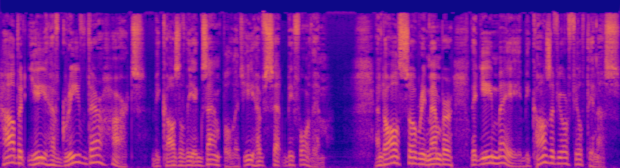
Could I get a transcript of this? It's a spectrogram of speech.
how that ye have grieved their hearts because of the example that ye have set before them. And also remember that ye may, because of your filthiness,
